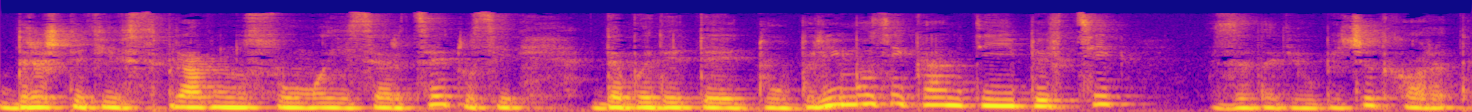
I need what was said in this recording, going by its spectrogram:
Дръжте ви в справност ума и сърцето си, да бъдете добри музиканти и певци, за да ви обичат хората.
